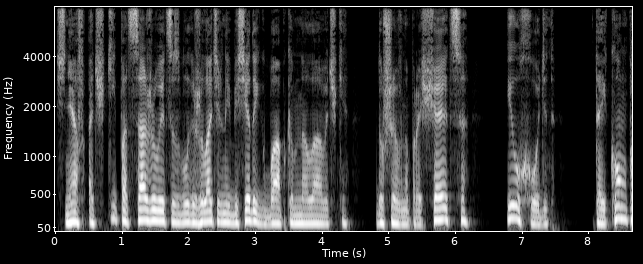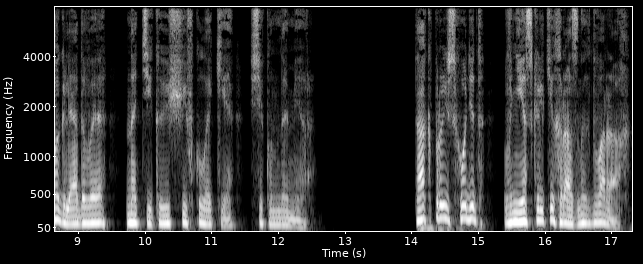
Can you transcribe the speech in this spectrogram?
Сняв очки, подсаживается с благожелательной беседой к бабкам на лавочке, душевно прощается и уходит, тайком поглядывая на тикающий в кулаке секундомер. Так происходит в нескольких разных дворах.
